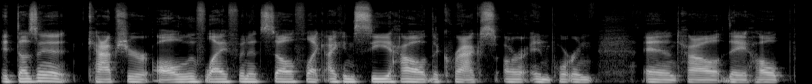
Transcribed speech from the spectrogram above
it doesn't capture all of life in itself. Like I can see how the cracks are important and how they help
